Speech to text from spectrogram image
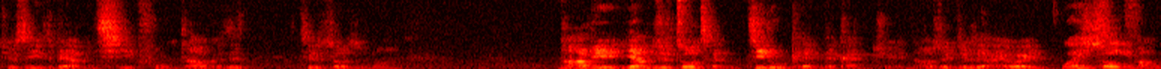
就是一直被他们欺负，然后可是就是说什么，然后他们也一样就做成纪录片的感觉，然后所以就是还会受访，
